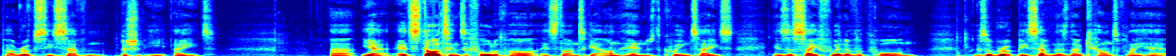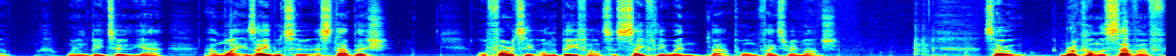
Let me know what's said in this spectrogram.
But rook c7, bishop e8. Uh, yeah, it's starting to fall apart. It's starting to get unhinged. Queen takes is a safe win of a pawn because of rook b7 there's no counterplay here winning b2 yeah and white is able to establish authority on the b file to safely win that pawn. Thanks very much. So rook on the seventh,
